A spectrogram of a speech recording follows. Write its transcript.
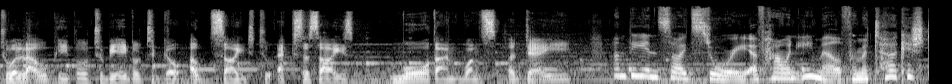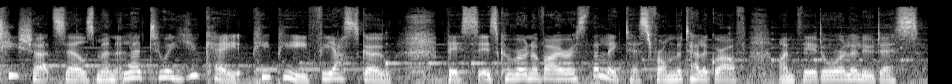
to allow people to be able to go outside to exercise more than once a day. And the inside story of how an email from a Turkish t shirt salesman led to a UK PPE fiasco. This is Coronavirus, the latest from The Telegraph. I'm Theodora Louloudis.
